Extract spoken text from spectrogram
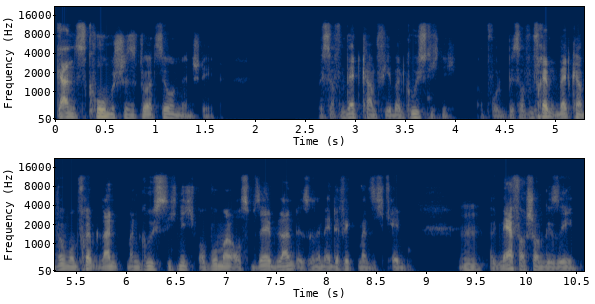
ganz komische Situationen entstehen. Bis auf einen Wettkampf, jemand grüßt dich nicht. Obwohl, bis auf einen fremden Wettkampf irgendwo im fremden Land, man grüßt sich nicht, obwohl man aus demselben Land ist und im Endeffekt man sich kennt. Mhm. Habe ich mehrfach schon gesehen.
